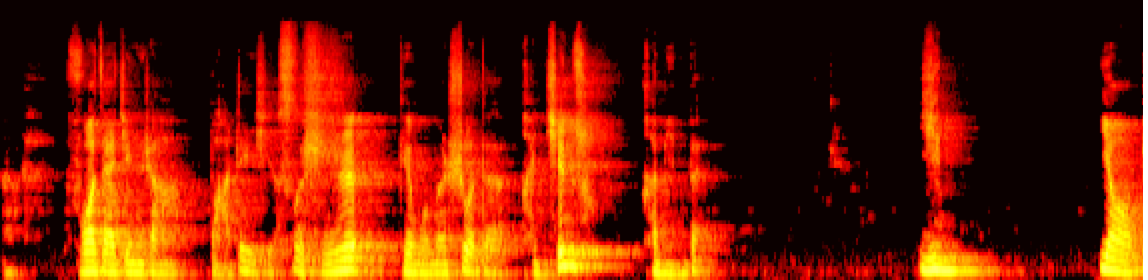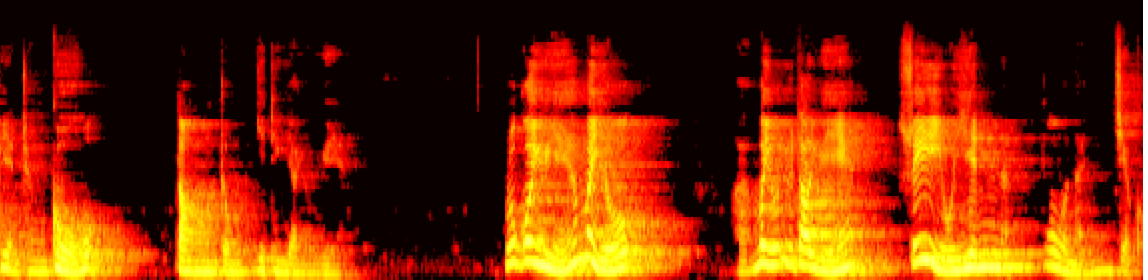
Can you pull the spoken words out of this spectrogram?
啊。佛在经上把这些事实给我们说的很清楚、很明白，因。要变成果，当中一定要有缘。如果缘没有，啊，没有遇到缘，虽有因呢，不能结果。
